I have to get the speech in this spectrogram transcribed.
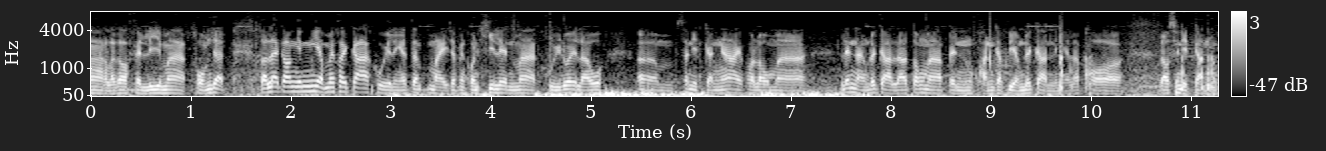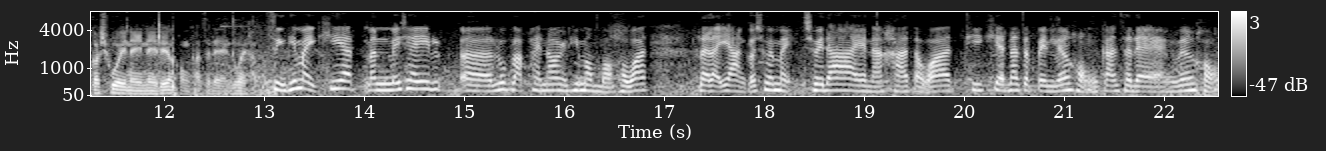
มากแล้วก็เฟรนลี่มาก ผมจะตอนแรกก็เงียบๆไม่ค่อยกล้าคุยอะไรเงี้ยแต่ใหม่จะเป็นคนขี้เล่นมากคุยด้วยแล้วสนิทกันง่าย พอเรามาเล่นหนังด้วยกัน แล้วต้องมาเป็นขวัญกับเดียมด้วยกันอะไรเงี้ยแล้วพอเราสนิทกันมันก็ช่วยในในเรื่องของการแสดงด้วยครับ สิ่งที่ใหม่เครียดมันไม่ใช่รูปลักษณ์ภายนอกอย่างที่มอมบอก เพราะว่าหลาย ๆ อย่างก็ช่วยใหม่ช่วยได้นะคะ แต่ว่าที่เครียดน่าจะเป็นเรื่องของการแสดงเรื่องของ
